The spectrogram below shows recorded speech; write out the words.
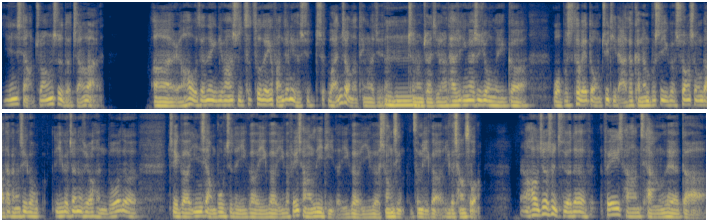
音响装置的展览，呃，然后我在那个地方是坐坐在一个房间里头去完整的听了这张、嗯这张专辑，然后他是应该是用了一个我不是特别懂具体的啊，它可能不是一个双声道，他可能是一个一个真的是有很多的这个音响布置的一个一个一个非常立体的一个一个声景的这么一个一个场所。然后就是觉得非常强烈的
